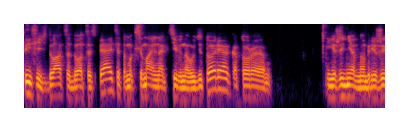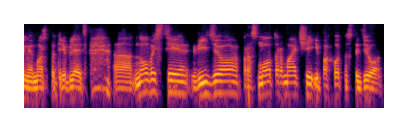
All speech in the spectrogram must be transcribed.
тысяч 20-25 – это максимально активная аудитория, которая ежедневном режиме может потреблять э, новости, видео, просмотр матчей и поход на стадион.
